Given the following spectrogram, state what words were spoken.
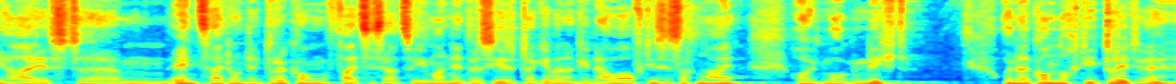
die heißt ähm, Endzeit und Entrückung. Falls es also jemanden interessiert, da gehen wir dann genauer auf diese Sachen ein. Heute Morgen nicht. Und dann kommt noch die dritte.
